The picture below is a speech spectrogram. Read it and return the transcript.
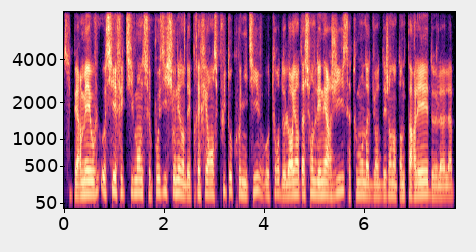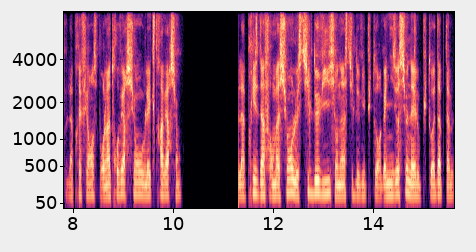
qui permet au aussi effectivement de se positionner dans des préférences plutôt cognitives autour de l'orientation de l'énergie. Ça, tout le monde a déjà en entendre parler de la préférence pour l'introversion ou l'extraversion. La prise d'information, le style de vie, si on a un style de vie plutôt organisationnel ou plutôt adaptable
